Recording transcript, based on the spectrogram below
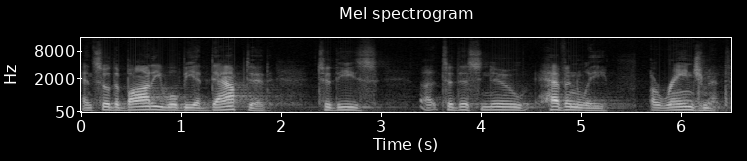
And so the body will be adapted to, these, uh, to this new heavenly arrangement.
